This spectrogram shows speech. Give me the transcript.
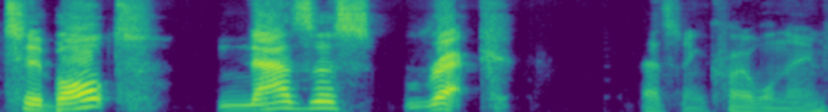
Tybalt Nazus Rek. That's an incredible name.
